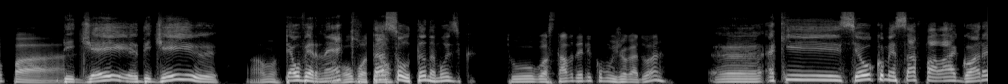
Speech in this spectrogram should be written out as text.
Opa! DJ, DJ Calma. Werneck tá soltando a música. Tu gostava dele como jogador? Uh, é que se eu começar a falar agora,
